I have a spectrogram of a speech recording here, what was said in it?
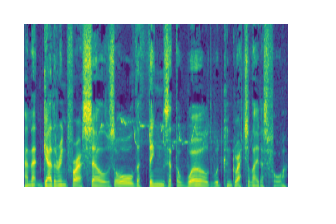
And that gathering for ourselves all the things that the world would congratulate us for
